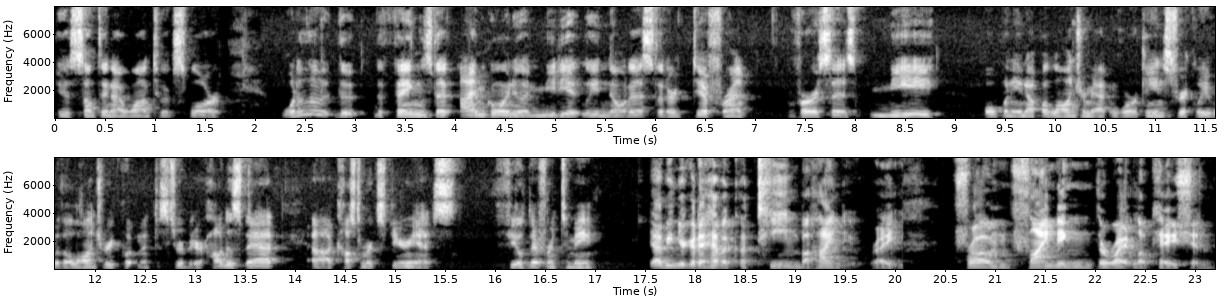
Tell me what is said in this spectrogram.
is something I want to explore, what are the, the, the things that I'm going to immediately notice that are different versus me opening up a laundromat and working strictly with a laundry equipment distributor? How does that uh, customer experience feel different to me? I mean, you're going to have a, a team behind you, right? From finding the right location,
